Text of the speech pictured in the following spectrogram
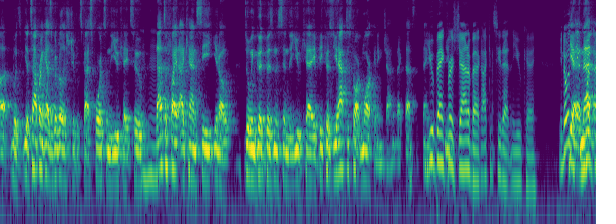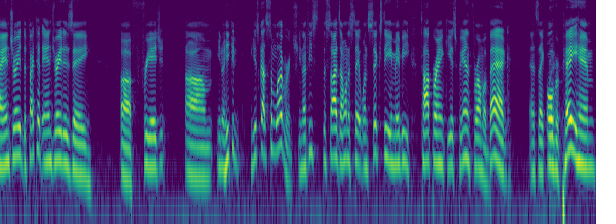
uh, with yeah, top rank has a good relationship with Sky Sports in the UK too. Mm-hmm. That's a fight I can see, you know, doing good business in the UK because you have to start marketing Janibek. That's the thing. Eubank you, versus Janibek, I can see that in the UK. You know what? Yeah, and that, Andrade, the fact that Andrade is a uh, free agent, um, you know, he could he's got some leverage. You know, if he decides I want to stay at 160 maybe top rank ESPN throw him a bag and it's like overpay him,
